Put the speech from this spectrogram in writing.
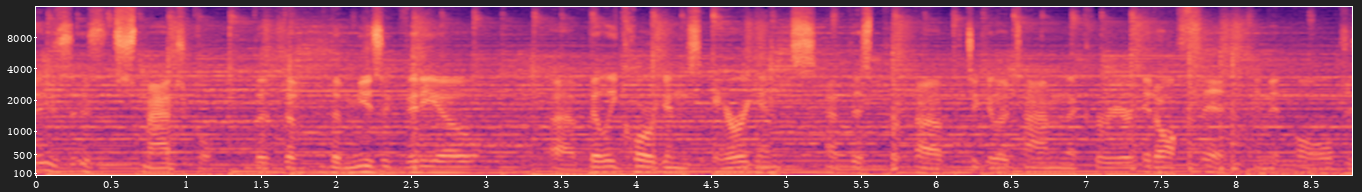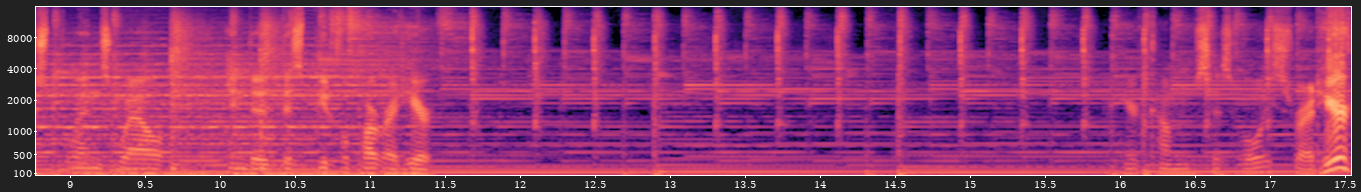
uh, it was just magical. The, the, the music video, uh, Billy Corgan's arrogance at this uh, particular time in the career, it all fit and it all just blends well into this beautiful part right here. And here comes his voice right here.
